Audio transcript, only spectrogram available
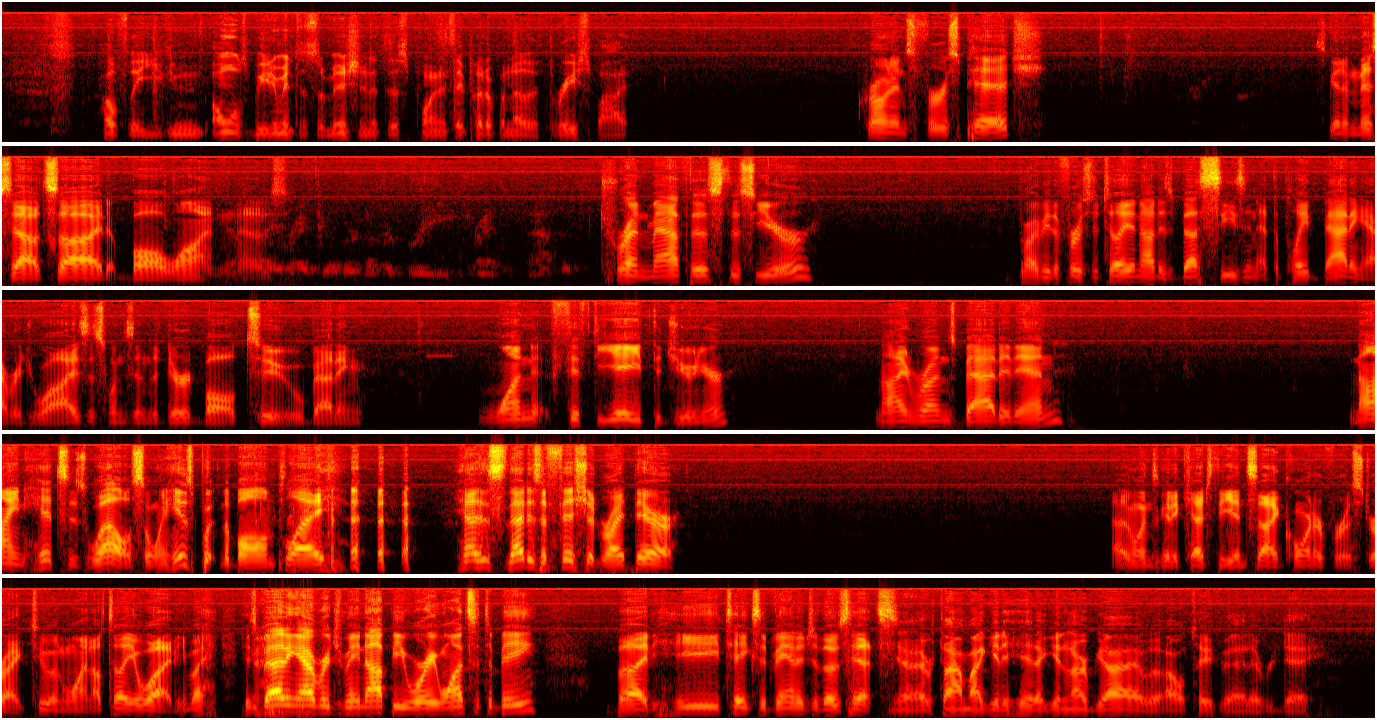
hopefully you can almost beat them into submission at this point if they put up another three spot. Cronin's first pitch going to miss outside ball one. As Trent Mathis this year. Probably the first to tell you not his best season at the plate batting average wise. This one's in the dirt ball two, batting 158 the junior. Nine runs batted in. Nine hits as well. So when he's putting the ball in play, yes, that is efficient right there. That one's going to catch the inside corner for a strike, two and one. I'll tell you what, he might, his batting average may not be where he wants it to be, but he takes advantage of those hits. Yeah, every time I get a hit, I get an RBI. I'll take that every day.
